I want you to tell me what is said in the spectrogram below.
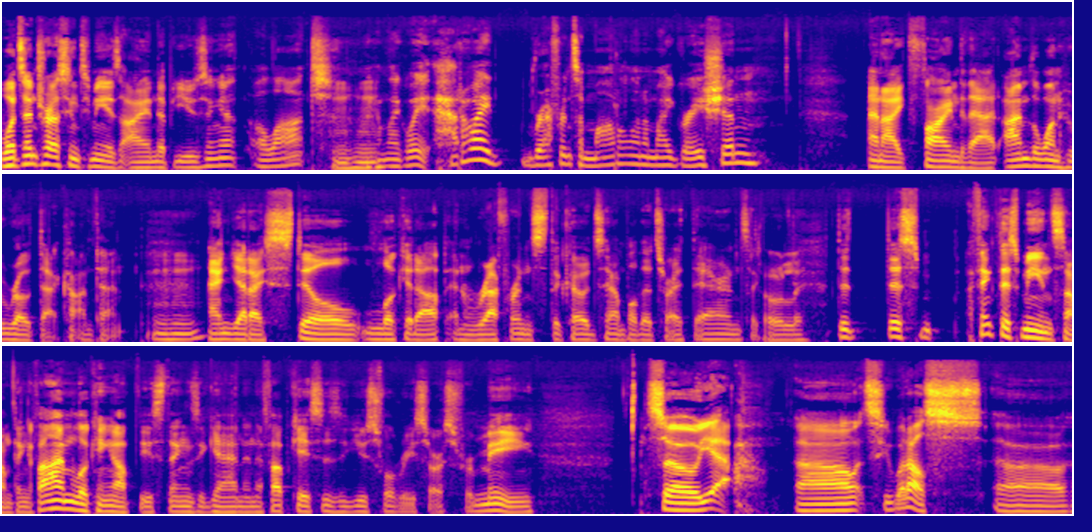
What's interesting to me is I end up using it a lot. And I'm like, wait, how do I reference a model in a migration? And I find that I'm the one who wrote that content, mm-hmm. and yet I still look it up and reference the code sample that's right there. And it's like, Totally. th- this I think this means something. If I'm looking up these things again, and if Upcase is a useful resource for me, so yeah, uh, let's see what else. Uh,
